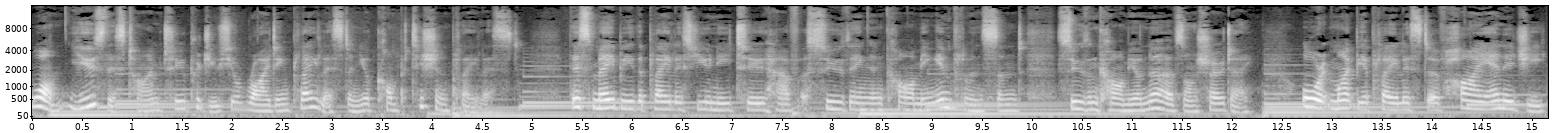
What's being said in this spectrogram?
One, use this time to produce your riding playlist and your competition playlist. This may be the playlist you need to have a soothing and calming influence and soothe and calm your nerves on show day. Or it might be a playlist of high energy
